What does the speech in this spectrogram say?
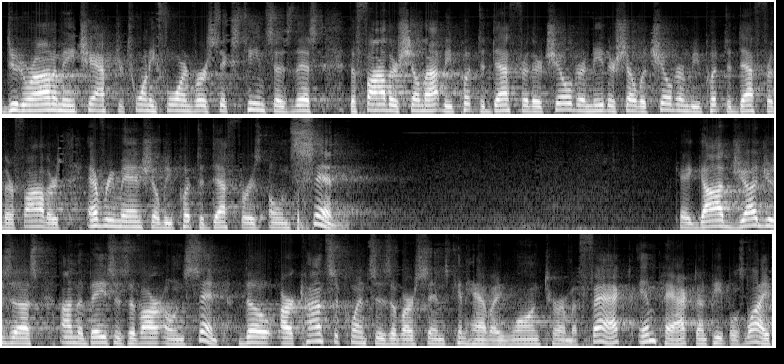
Deuteronomy chapter 24 and verse 16 says this The father shall not be put to death for their children, neither shall the children be put to death for their fathers. Every man shall be put to death for his own sin. Okay, God judges us on the basis of our own sin, though our consequences of our sins can have a long term effect, impact on people's life.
